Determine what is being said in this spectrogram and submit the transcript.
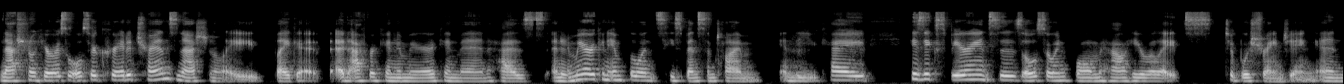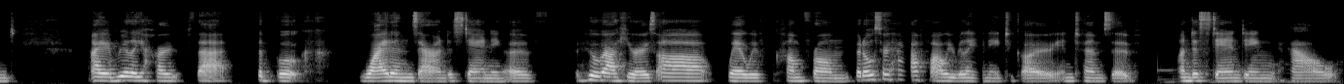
national heroes were also created transnationally. Like a, an African American man has an American influence. He spends some time in the UK his experiences also inform how he relates to bushranging. And I really hope that the book widens our understanding of who our heroes are, where we've come from, but also how far we really need to go in terms of understanding how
